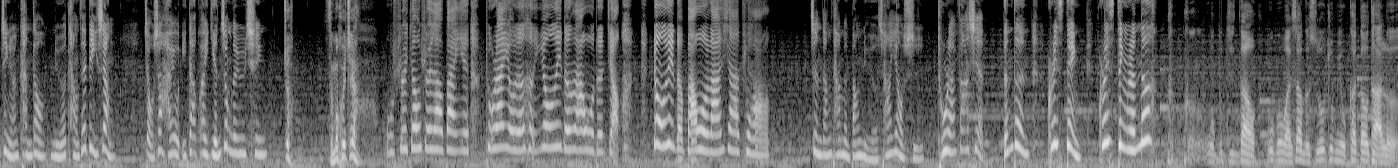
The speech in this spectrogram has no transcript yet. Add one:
竟然看到女儿躺在地上，脚上还有一大块严重的淤青。这怎么会这样？我睡觉睡到半夜，突然有人很用力的拉我的脚，用力的把我拉下床。正当他们帮女儿擦药时，突然发现。等等，Christine，Christine 人呢？我不知道，我们晚上的时候就没有看到他了。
